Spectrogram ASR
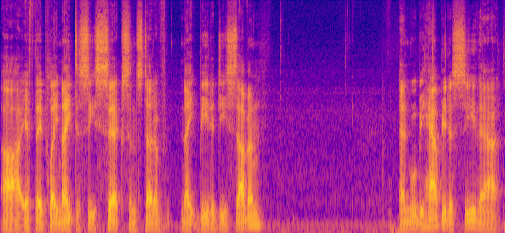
uh, if they play knight to c6 instead of knight b to d7. And we'll be happy to see that.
